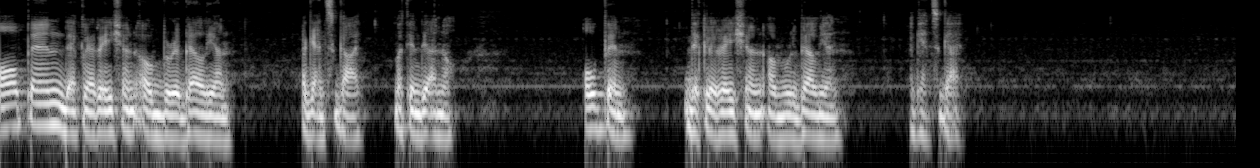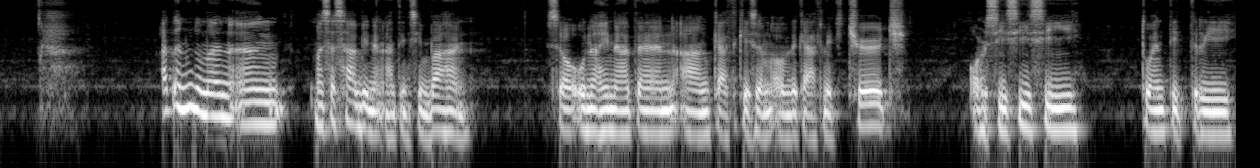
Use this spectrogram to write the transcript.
open declaration of rebellion against God. Matindi ano? Open declaration of rebellion against God. At ano naman ang masasabi ng ating simbahan? So, unahin natin ang Catechism of the Catholic Church or CCC 2354.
